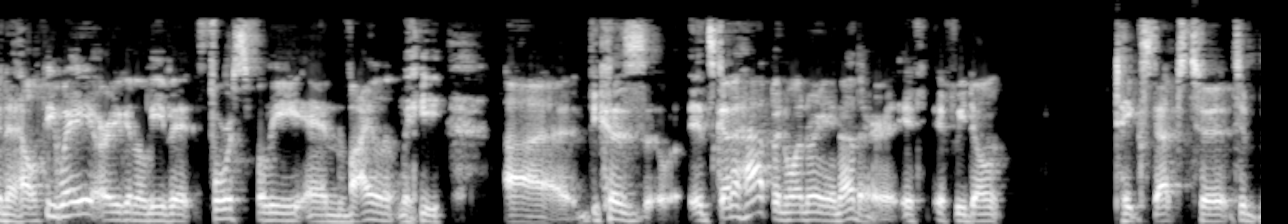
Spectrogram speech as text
in a healthy way, or are you going to leave it forcefully and violently? uh, because it's going to happen one way or another if if we don't take steps to, to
